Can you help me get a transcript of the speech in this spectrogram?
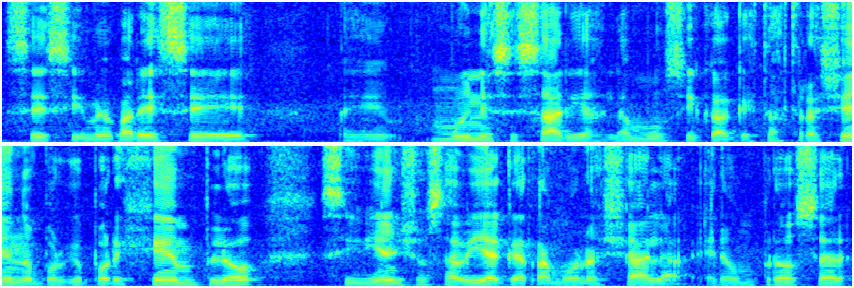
Ceci. Me parece eh, muy necesaria la música que estás trayendo, porque por ejemplo, si bien yo sabía que Ramón Ayala era un prócer,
